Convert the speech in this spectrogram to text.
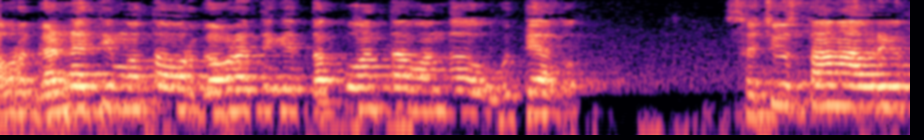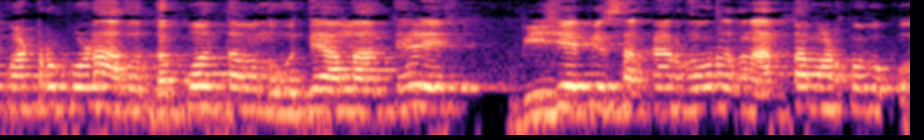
ಅವ್ರ ಗಣ್ಯತೆ ಮತ್ತು ಅವ್ರ ಗೌರವತೆಗೆ ದಕ್ಕುವಂತ ಒಂದು ಹುದ್ದೆ ಅದು. ಸಚಿವ ಸ್ಥಾನ ಅವರಿಗೆ ಕೊಟ್ಟರು ಕೂಡ ಅದು ದಕ್ಕುವಂತ ಒಂದು ಹುದ್ದೆ ಅಲ್ಲ ಅಂತ ಹೇಳಿ ಬಿಜೆಪಿ ಸರ್ಕಾರದವರು ಅದನ್ನ ಅರ್ಥ ಮಾಡ್ಕೋಬೇಕು.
